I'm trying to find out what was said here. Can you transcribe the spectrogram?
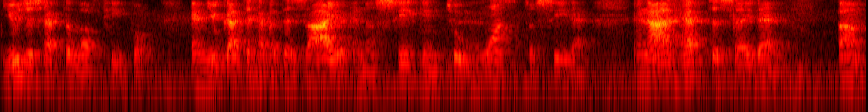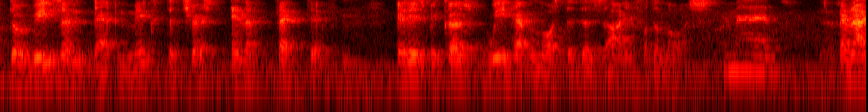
You just have to love people. And you got to have a desire and a seeking to Yes. want to see that. And I have to say that um, the reason that makes the church ineffective, it is because we have lost the desire for the lost. Amen. And I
